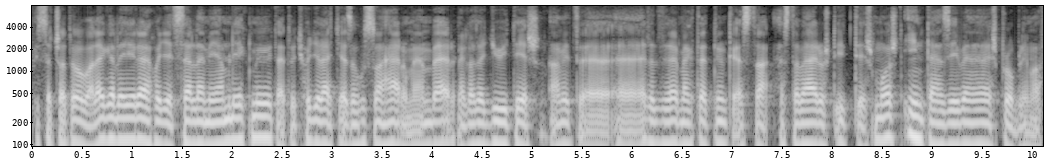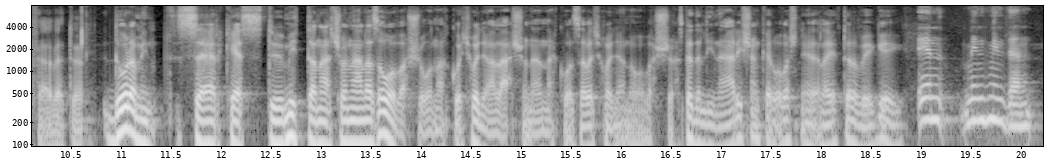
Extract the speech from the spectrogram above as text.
visszacsatolva a legelejére, hogy egy szellemi emlékmű, tehát hogy hogy látja ez a 23 ember, meg az a gyűjtés, amit eh, eredetileg megtettünk ezt a, ezt a várost itt és most, intenzíven és probléma felvető. Dora, mint szerkesztő, mit tanácsolnál az olvasónak, hogy hogyan lásson ennek hozzá, vagy hogyan olvassa? Ez például lineáris lineárisan kell olvasni elejétől a végéig? Én, mint minden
